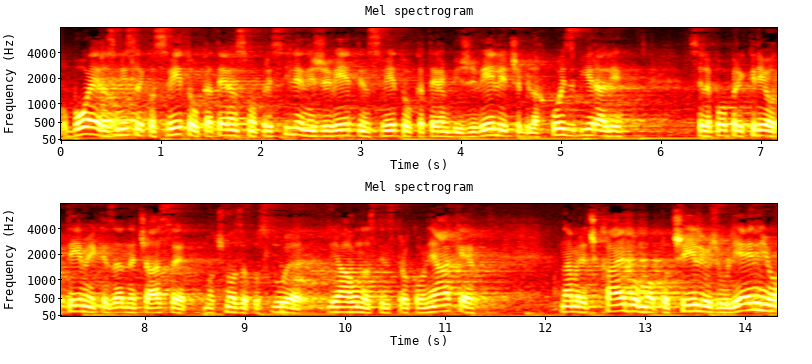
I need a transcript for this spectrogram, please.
Oboje je razmislek o svetu, v katerem smo prisiljeni živeti in svetu, v katerem bi živeli, če bi lahko izbirali, se lepo prekrije v temi, ki zadnje čase močno zaposluje javnost in strokovnjake. Namreč, kaj bomo počeli v življenju,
